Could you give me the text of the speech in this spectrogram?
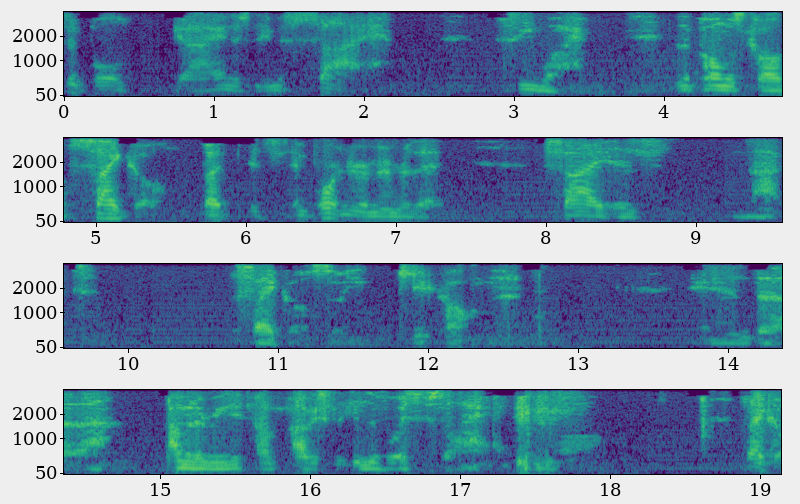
simple guy, and his name is Cy, C-Y. And the poem is called Psycho. But it's important to remember that Cy is not psycho, so you can't call him that. And uh, I'm going to read it, I'm obviously, in the voice of Cy. Psycho.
